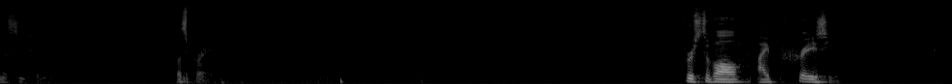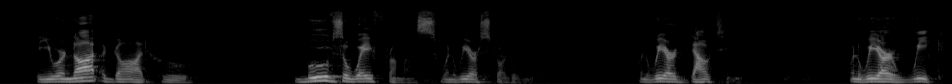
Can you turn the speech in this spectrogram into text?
Listen to him. Let's pray. First of all, I praise you that you are not a God who moves away from us when we are struggling, when we are doubting, when we are weak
